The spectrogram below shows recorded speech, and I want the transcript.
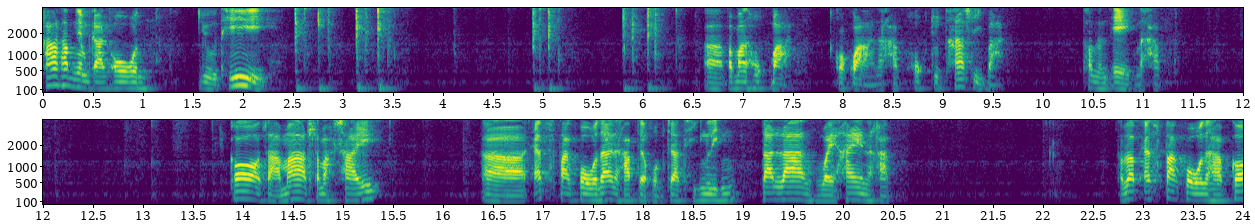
ค่าธรรมเนียมการโอนอยู่ที่ประมาณ 6 บาทกว่าๆนะครับ 6.54 บาท เท่านั้นเองนะครับ ก็สามารถสมัครใช้ แอป Star Pro ได้นะครับ เดี๋ยวผมจะทิ้งลิงก์ด้านล่างไว้ให้นะครับสำหรับแอป Star Pro นะครับ ก็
